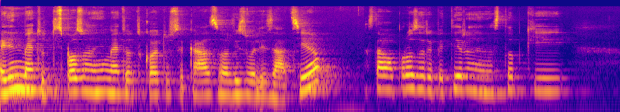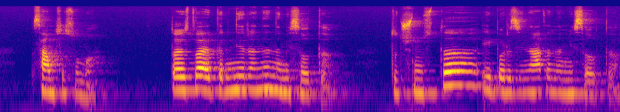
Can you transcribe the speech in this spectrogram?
един метод, използван един метод, който се казва визуализация. Става въпрос за репетиране на стъпки сам с ума. Тоест това е трениране на мисълта. Точността и бързината на мисълта.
